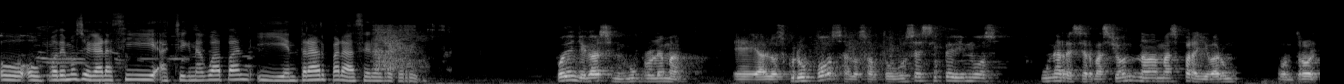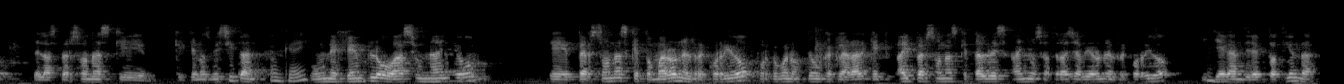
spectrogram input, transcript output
o, podemos llegar así a Chignahuapan y entrar para hacer el recorrido. Pueden llegar sin ningún problema. Eh, a los grupos, a los autobuses, sí pedimos una reservación nada más para llevar un control de las personas que, que, nos visitan. Un ejemplo, hace un año eh, personas que tomaron el recorrido, porque bueno, tengo que aclarar que hay personas que tal vez años atrás ya vieron el recorrido y llegan directo a tienda,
